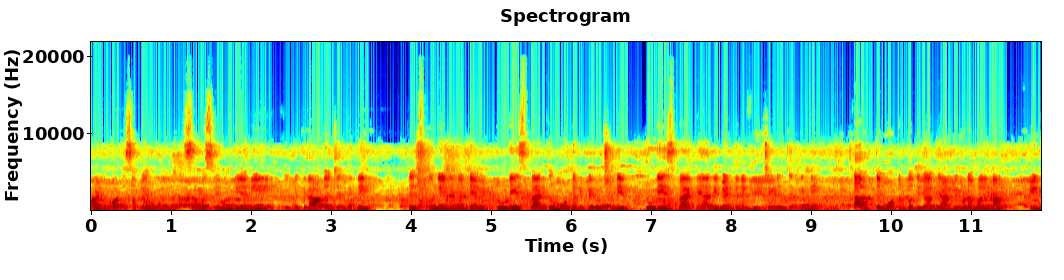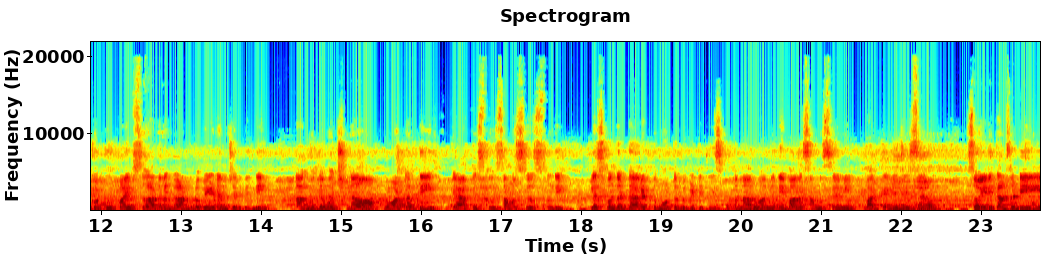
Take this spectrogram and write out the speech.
వాళ్ళు వాటర్ సప్లై సమస్య ఉంది అని ఇక్కడికి రావడం జరిగింది. తెలుసుకుంది ఏంటంటే two days back motor repair వచ్చింది. టూ డేస్ బ్యాకే అది వెంటనే ఫిట్ చేయడం జరిగింది. కాకపోతే మోటార్ కొద్దిగా గ్యాప్ ఇవ్వడం వలన ఇంకో టూ పైప్స్ అదనంగా అందులో వేయడం జరిగింది. కాకపోతే వచ్చిన వాటర్ది గ్యాప్ ఇస్తూ సమస్య వస్తుంది. ప్లస్ కొందరు డైరెక్ట్ మోటార్లు పెట్టి తీసుకుంటున్నారు అనేది వాళ్ళ సమస్యని వారు తెలియజేశారు. సో ఇది కన్సర్న్ ఏఈ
